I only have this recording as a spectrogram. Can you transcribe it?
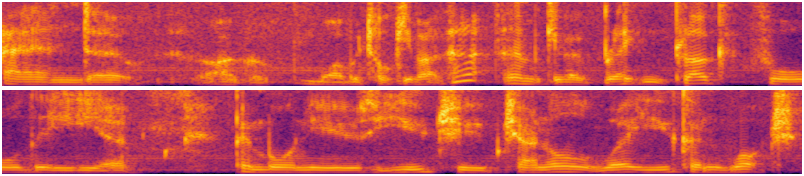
And uh, while we're talking about that, um, give a blatant plug for the uh, Pinball News YouTube channel where you can watch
